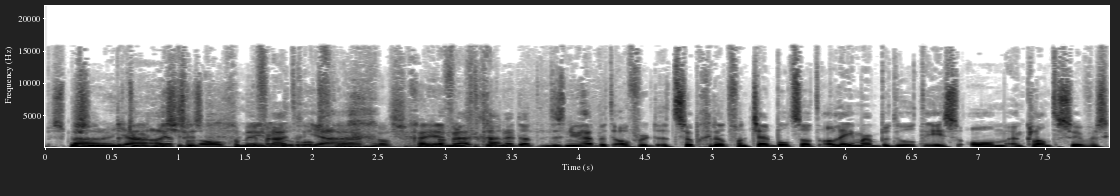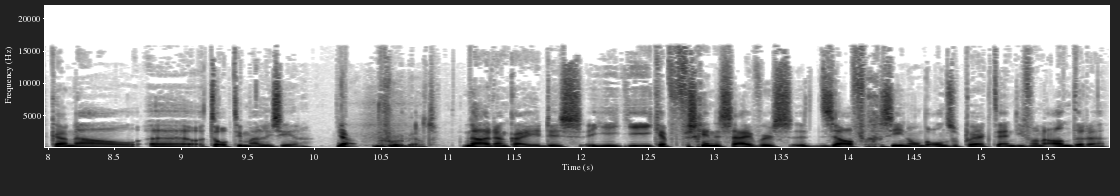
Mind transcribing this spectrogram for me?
Besparen. natuurlijk Ja, als net je zo'n dus algemene ervan uit- rotvraag als ga vertellen. dat, dus nu hebben we het over het subgedeelte van chatbots dat alleen maar bedoeld is om een klantenservice kanaal eh, te optimaliseren. Ja, bijvoorbeeld. Nou, dan kan je dus. Je, je- ik heb verschillende cijfers eh, zelf gezien onder onze projecten en die van anderen.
